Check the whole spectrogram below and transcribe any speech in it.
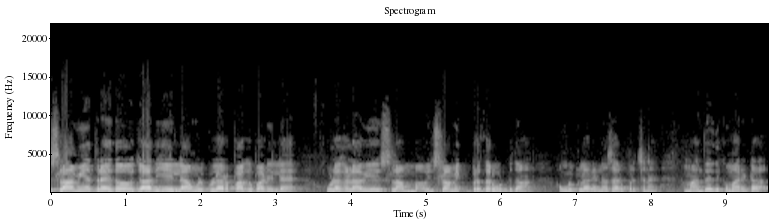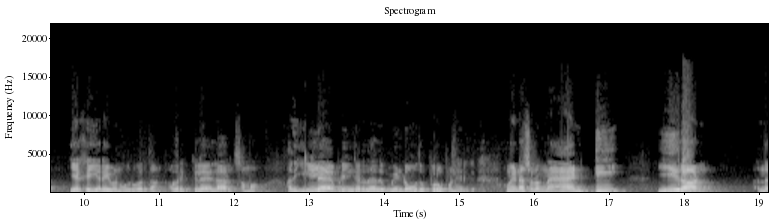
இஸ்லாமியத்தில் ஏதோ ஜாதியே இல்லை அவங்களுக்குள்ளார பாகுபாடு இல்லை. உலகளாவிய இஸ்லாம் இஸ்லாமிக் பிரதர்வுட் தான். அவங்களுக்குள்ளார என்ன சார் பிரச்சனை? நம்ம அந்த இதுக்கு மாறிட்டா ஏக இறைவன் ஒருவர் தான். அவருக்கு கீழே எல்லாரும் சமம். அது இல்லை அப்படிங்கிறது அது மீண்டும் இது ப்ரூவ் பண்ணியிருக்கு அவங்க என்ன சொல்கிறாங்கன்னா ஆன்டி ஈரான் அந்த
